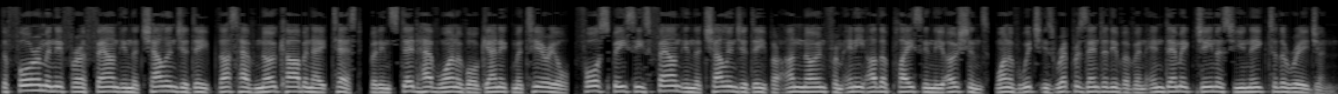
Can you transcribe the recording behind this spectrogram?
The foraminifera found in the Challenger Deep thus have no carbonate test, but instead have one of organic material. Four species found in the Challenger Deep are unknown from any other place in the oceans, one of which is representative of an endemic genus unique to the region.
